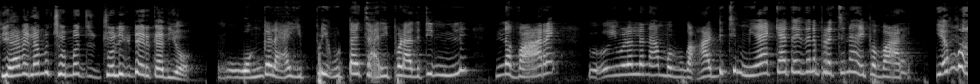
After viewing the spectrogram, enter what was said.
தேவையில்லாம சும்மா சொல்லிக்கிட்டே இருக்காதியோ. உங்களை இப்படி விட்டா சரிப்படாதுக்கு இன்னும் வாரேன். இவ்வளவு நாம அடிச்சு மேக்காத பிரச்சனை? இப்ப வாரேன். ஏம்மா?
